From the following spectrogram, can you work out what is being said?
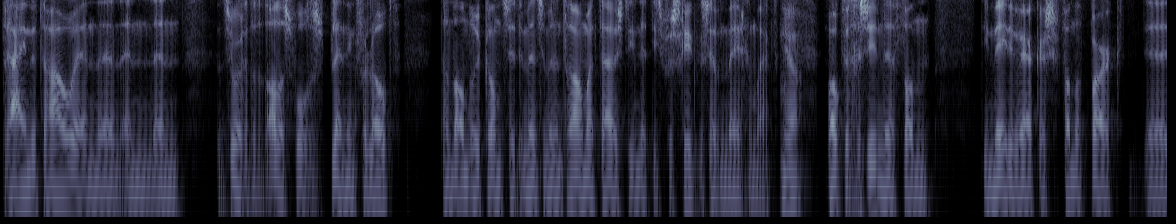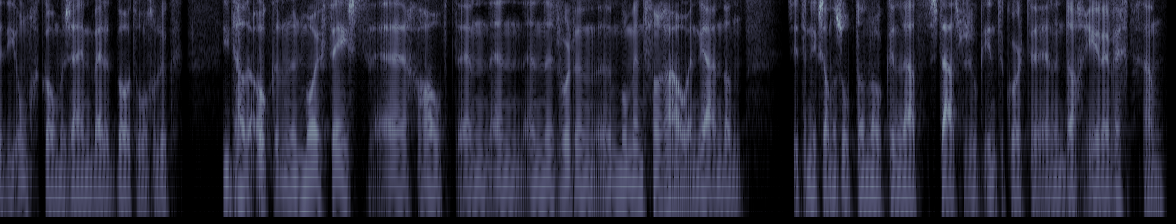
draaiende te houden en, en, en zorgen dat het alles volgens planning verloopt. Aan de andere kant zitten mensen met een trauma thuis die net iets verschrikkelijks hebben meegemaakt. Ja. Maar ook de gezinnen van die medewerkers van dat park uh, die omgekomen zijn bij dat bootongeluk. Die hadden ook een, een mooi feest uh, gehoopt. En, en, en het wordt een, een, moment van rouw. En ja, en dan zit er niks anders op dan ook inderdaad staatsbezoek in te korten en een dag eerder weg te gaan.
